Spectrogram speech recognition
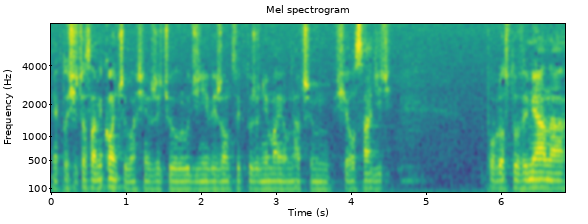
jak to się czasami kończy właśnie w życiu ludzi niewierzących, którzy nie mają na czym się osadzić. Po prostu wymiana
